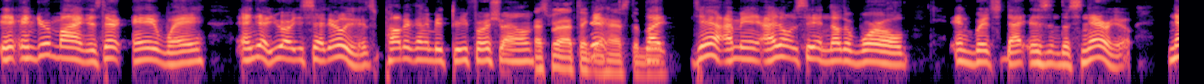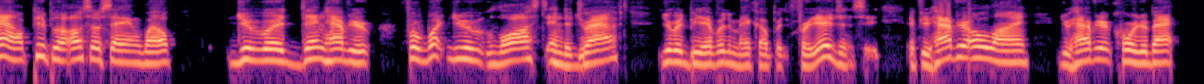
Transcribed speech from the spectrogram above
In, in your mind, is there any way? And yeah, you already said earlier, it's probably gonna be three first round. That's what I think Yeah, it has to be. Like, yeah, I mean, I don't see another world in which that isn't the scenario. Now, people are also saying, well, you would then have your for what you lost in the draft, you would be able to make up with free agency. If you have your O line, you have your quarterback,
